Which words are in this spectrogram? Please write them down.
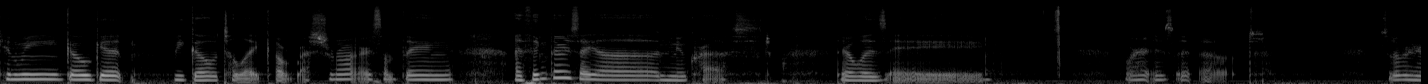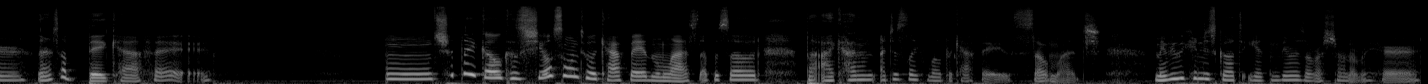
Can we go get we go to like a restaurant or something? I think there's a uh, Newcrest. There was a where is it at? Is it over here? There's a big cafe. Mm, should they go? Cause she also went to a cafe in the last episode, but I kind of I just like love the cafes so much. Maybe we can just go out to eat. I think there was a restaurant over here,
